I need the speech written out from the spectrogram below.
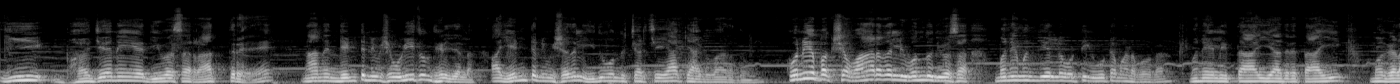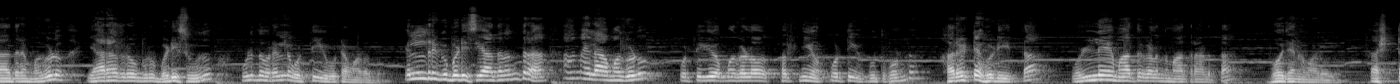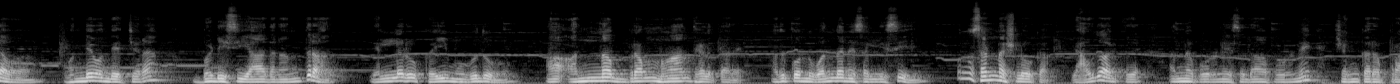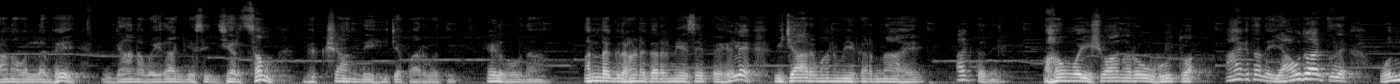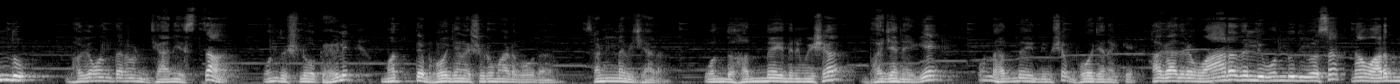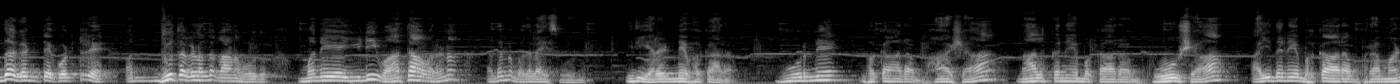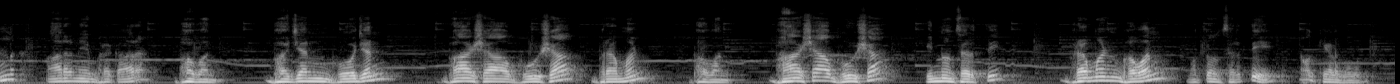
ಈ ಭಜನೆಯ ದಿವಸ ರಾತ್ರಿ ನಾನೊಂದು ಎಂಟು ನಿಮಿಷ ಉಳಿಯಿತು ಅಂತ ಹೇಳಿದೆಲ್ಲ ಆ ಎಂಟು ನಿಮಿಷದಲ್ಲಿ ಇದು ಒಂದು ಚರ್ಚೆ ಯಾಕೆ ಆಗಬಾರದು? ಕೊನೆಯ ಪಕ್ಷ ವಾರದಲ್ಲಿ ಒಂದು ದಿವಸ ಮನೆ ಮಂದಿಯೆಲ್ಲ ಒಟ್ಟಿಗೆ ಊಟ ಮಾಡಬಹುದಾ? ಮನೆಯಲ್ಲಿ ತಾಯಿ ಆದರೆ ತಾಯಿ, ಮಗಳಾದರೆ ಮಗಳು, ಯಾರಾದರೂ ಒಬ್ಬರು ಬಡಿಸುವುದು, ಉಳಿದವರೆಲ್ಲ ಒಟ್ಟಿಗೆ ಊಟ ಮಾಡೋದು. ಎಲ್ರಿಗೂ ಬಡಿಸಿ ಆದ ನಂತರ ಆಮೇಲೆ ಆ ಮಗಳು ಒಟ್ಟಿಗೆ ಮಗಳೋ, ಪತ್ನಿಯೋ ಒಟ್ಟಿಗೆ ಕೂತ್ಕೊಂಡು ಹರಟೆ ಹೊಡೆಯುತ್ತಾ, ಒಳ್ಳೆಯ ಮಾತುಗಳನ್ನು ಮಾತನಾಡುತ್ತಾ ಭೋಜನ ಮಾಡೋದು ಕಷ್ಟವ, ಒಂದೇ ಒಂದು ಎಚ್ಚರ ಬಡಿಸಿ ಆದ ನಂತರ ಎಲ್ಲರೂ ಕೈ ಮುಗಿದು ಆ ಅನ್ನ ಬ್ರಹ್ಮ ಅಂತ ಹೇಳ್ತಾರೆ. ಅದಕ್ಕೊಂದು ವಂದನೆ ಸಲ್ಲಿಸಿ ಒಂದು ಸಣ್ಣ ಶ್ಲೋಕ. ಯಾವುದೂ ಆಗ್ತದೆ. ಅನ್ನಪೂರ್ಣೆ, ಸದಾಪೂರ್ಣೆ, ಶಂಕರ ಪ್ರಾಣವಲ್ಲಭೆ, ಜ್ಞಾನ ವೈರಾಗ್ಯ ಸಿದ್ಧ್ಯರ್ಥಂ, ಭಿಕ್ಷಾಂ ದೇಹಿ ಚ ಪಾರ್ವತಿ. ಹೇಳ್ಬೋದಾ? ಅನ್ನ ಗ್ರಹಣ ಕರನೆ ಸೆ ಪೆಹಲೆ, ವಿಚಾರ ಮನ್ಮೇ ಕರ್ನಾ ಹೇ. ಆಗ್ತದೆ. ಅಹಂ ವೈಶ್ವಾನರೋ ಭೂತ್ವ. ಆಗ್ತದೆ. ಯಾವುದೂ ಆಗ್ತದೆ. ಒಂದು ಭಗವಂತನನ್ನು ಧ್ಯಾನಿಸ್ತಾ ಒಂದು ಶ್ಲೋಕ ಹೇಳಿ ಮತ್ತೆ ಭೋಜನ ಶುರು ಮಾಡಬಹುದಾ? ಸಣ್ಣ ವಿಚಾರ. ಒಂದು ಹದಿನೈದು ನಿಮಿಷ ಭಜನೆಗೆ, ಒಂದು ಹದಿನೈದು ನಿಮಿಷ ಭೋಜನಕ್ಕೆ. ಹಾಗಾದರೆ ವಾರದಲ್ಲಿ ಒಂದು ದಿವಸ ನಾವು ಅರ್ಧ ಗಂಟೆ ಕೊಟ್ಟರೆ ಅದ್ಭುತಗಳನ್ನು ಕಾಣಬಹುದು. ಮನೆಯ ಇಡೀ ವಾತಾವರಣ ಅದನ್ನು ಬದಲಾಯಿಸಬಹುದು. ಇದು ಎರಡನೇ ಬಕಾರ ಮೂರನೇ ಬಕಾರ ಭಾಷಾ, ನಾಲ್ಕನೇ ಬಕಾರ ಭೂಷ, ಐದನೇ ಬಕಾರ ಭ್ರಮಣ್, ಆರನೇ ಬಕಾರ ಭವನ್. ಭಜನ್ ಭೋಜನ್ ಭಾಷಾ ಭೂಷ ಭ್ರಮಣ್ ಭವನ್. ಭಾಷಾ ಭೂಷ ಇನ್ನೊಂದು ಸರ್ತಿ ಭ್ರಮಣ್ ಭವನ್ ಮತ್ತೊಂದು ಸರ್ತಿ ನಾವು ಕೇಳಬಹುದು.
